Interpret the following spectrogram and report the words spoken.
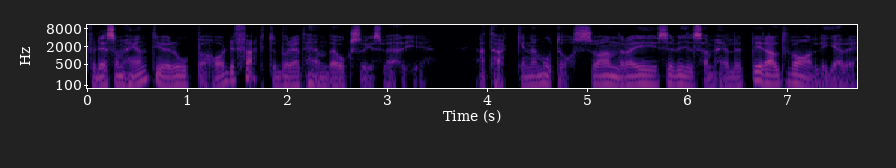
För det som hänt i Europa har de facto börjat hända också i Sverige. Attackerna mot oss och andra i civilsamhället blir allt vanligare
